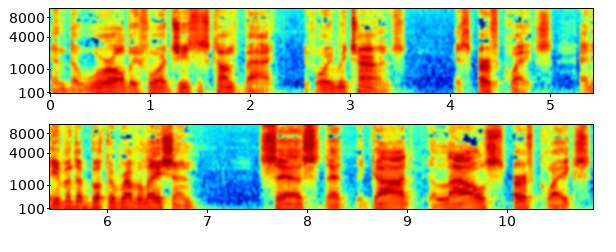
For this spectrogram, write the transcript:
in the world before Jesus comes back, before he returns, is earthquakes. And even the book of Revelation says that God allows earthquakes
